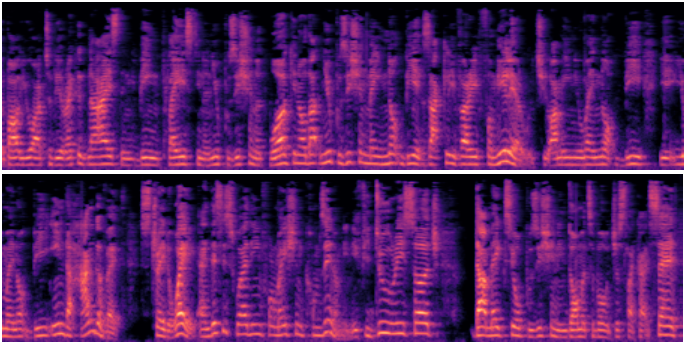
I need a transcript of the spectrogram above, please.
about you are to be recognized and being placed in a new position at work you know that new position may not be exactly very familiar with you. I mean you may not be you may not be in the hang of it straight away. And this is where the information comes in. I mean if you do research that makes your position indomitable, just like I said,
